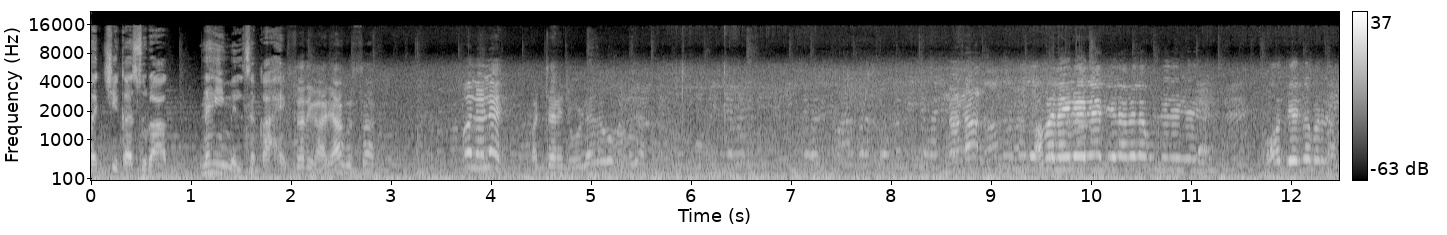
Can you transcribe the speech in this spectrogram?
बच्चे का सुराग नहीं मिल सका है। दिखा रहा गुस्सा। बच्चा नहीं छोड़ ले ना ना। अबे नहीं ले रहे केला वेला कुछ नहीं ले रहे बहुत देर से रहा है।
